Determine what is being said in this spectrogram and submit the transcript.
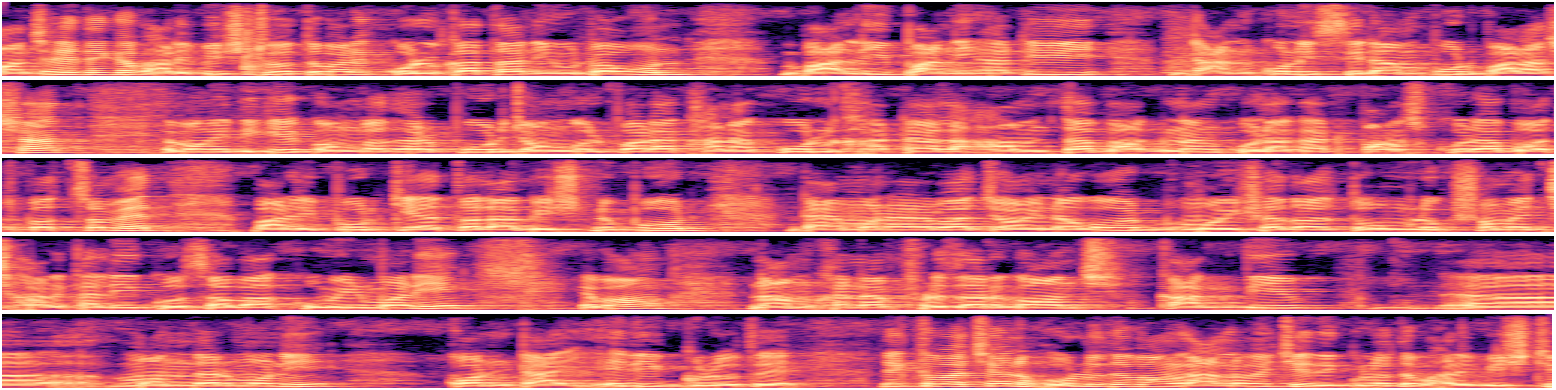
মাঝারি থেকে ভারী বৃষ্টি হতে পারে কলকাতা, নিউ টাউন, বালি, পানিহাটি, ডানকুনি, শ্রীরামপুর, বারাসাত এবং এদিকে গঙ্গাধরপুর, জঙ্গলপাড়া, খানাকুল, ঘাটাল, আমতা, বাগনান, কোলাঘাট, পাঁশকুড়া, বজবজ সমেত বারুইপুর, কেয়াতলা, বিষ্ণুপুর, ডায়মন্ড হারবার, জয়নগর, মহিষাদল, তমলুক সমেত ঝাড়খালি, গোসাবা, কুমিরমারি এবং নামখানা, ফ্রেজারগঞ্জ, কাকদ্বীপ মন্দারমণি কন্টাই এই দিকগুলোতে। দেখতে পাচ্ছেন, হলুদ এবং লাল হয়েছে দিকগুলোতে ভারী বৃষ্টি,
